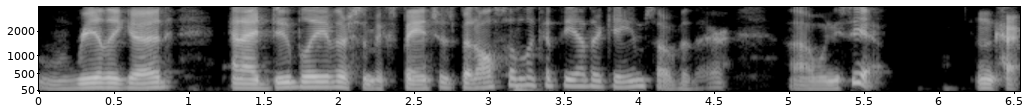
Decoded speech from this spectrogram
really good. And I do believe there's some expansions, but also look at the other games over there uh, when you see it. Okay.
